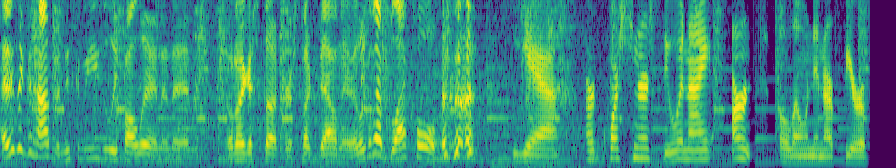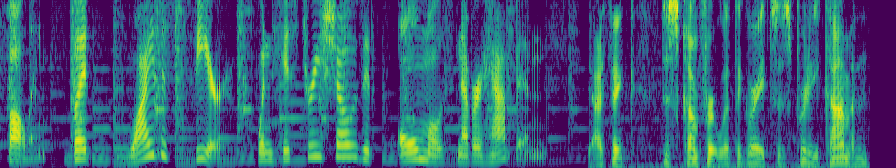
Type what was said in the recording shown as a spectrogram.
Anything could happen. These could easily fall in, and then when I get stuck or stuck down there, look at that black hole. yeah, our questioner Sue and I aren't alone in our fear of falling. But why this fear when history shows it almost never happens? I think discomfort with the grates is pretty common,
